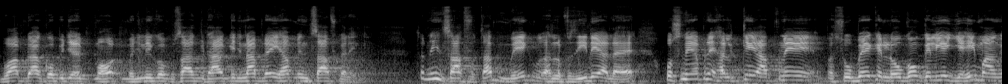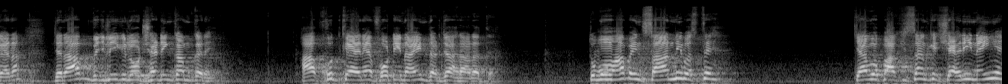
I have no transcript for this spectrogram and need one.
वापडा को बिजली को साथ बिठा के, जनाब नहीं, हम इंसाफ करेंगे। तो नहीं, इंसाफ होता। एक वज़ीर अला है, उसने अपने हल्के, अपने सूबे के लोगों के लिए यही मांगा है ना, जनाब, बिजली की लोड शेडिंग कम करें। आप खुद कह रहे हैं, फोर्टी नाइन दर्जा हरारत है। तो वो वहाँ पर इंसान नहीं बसते। क्या वो पाकिस्तान के शहरी नहीं है?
